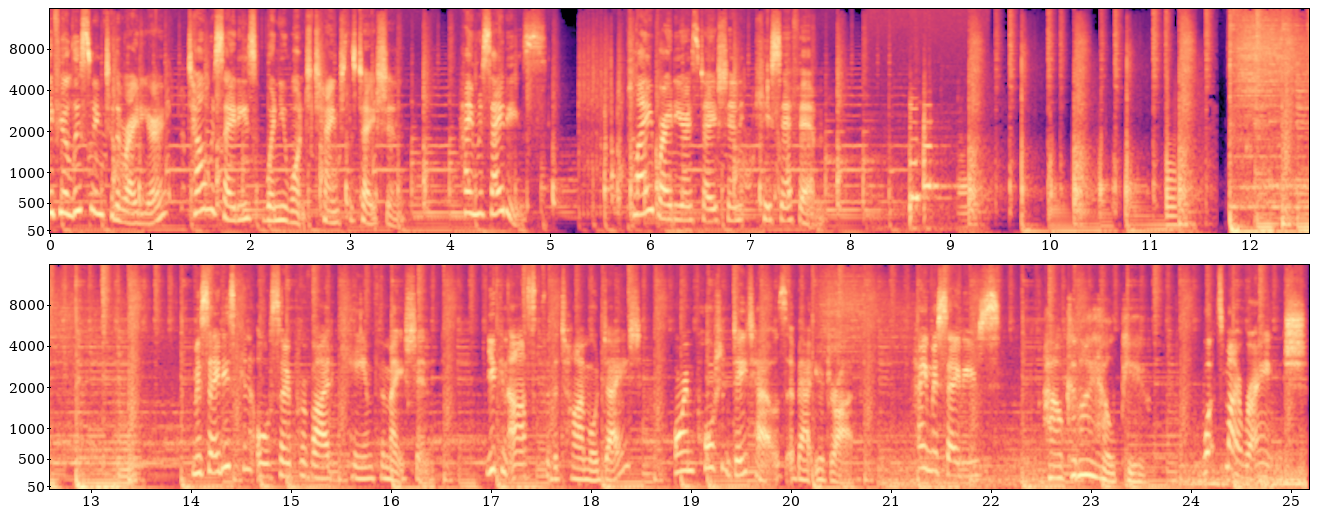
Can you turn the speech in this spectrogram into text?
If you're listening to the radio, tell Mercedes when you want to change the station. Hey Mercedes, play radio station Kiss FM. Mercedes can also provide key information. You can ask for the time or date, or important details about your drive. Hey Mercedes, How can I help you? What's my range?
